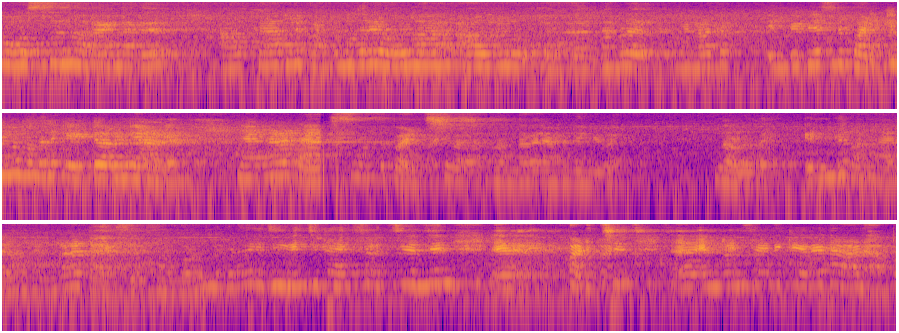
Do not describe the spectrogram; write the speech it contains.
കോസ് എന്ന് പറയുന്നത് ആൾക്കാരിൽ പണ്ട് മുതലേ ഉള്ള ആ ഒരു നമ്മൾ ഞങ്ങളൊക്കെ എം ബി ബി എസിന് പഠിക്കുമ്പോൾ മുതൽ കേട്ടിറങ്ങിയാണ് ഞങ്ങളുടെ ടാക്സ് കൊണ്ട് പഠിച്ച് വന്നവരാണ് നിങ്ങൾ എന്നുള്ളത്. എന്ത് പറഞ്ഞാലും ഞങ്ങളുടെ ടാക്സ് സംഭവം ഇവിടെ ജീവിച്ച് ടാക്സ് അടച്ച് കഴിഞ്ഞ് പഠിച്ച് എൻട്രൻസ് ആയിട്ട് കയറിയതാണ്. അപ്പം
